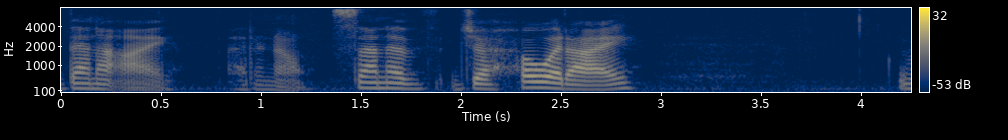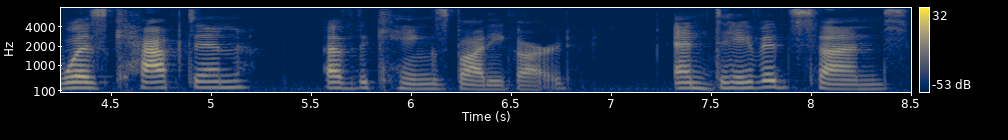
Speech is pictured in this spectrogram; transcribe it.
I don't know, son of Jehoiada, was captain of the king's bodyguard, and David's sons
